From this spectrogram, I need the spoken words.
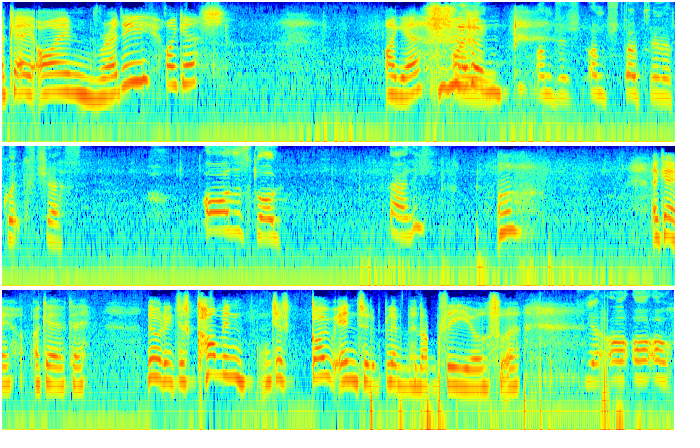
Okay, I'm ready, I guess. I guess. I mean, I'm just, I'm just opening a quick chest. Oh, let's go. Daddy. oh. Okay, okay, okay. Literally, just come in, just go into the blimp and I'll see you, I swear. Yeah, I'll, I'll, I'll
